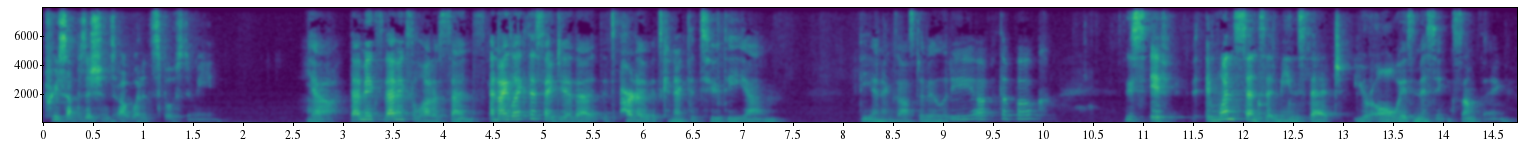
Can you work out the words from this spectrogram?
presuppositions about what it's supposed to mean. Yeah, that makes that makes a lot of sense, and I like this idea that it's part of it's connected to the um, the inexhaustibility of the book. If in one sense, it means that you're always missing something.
